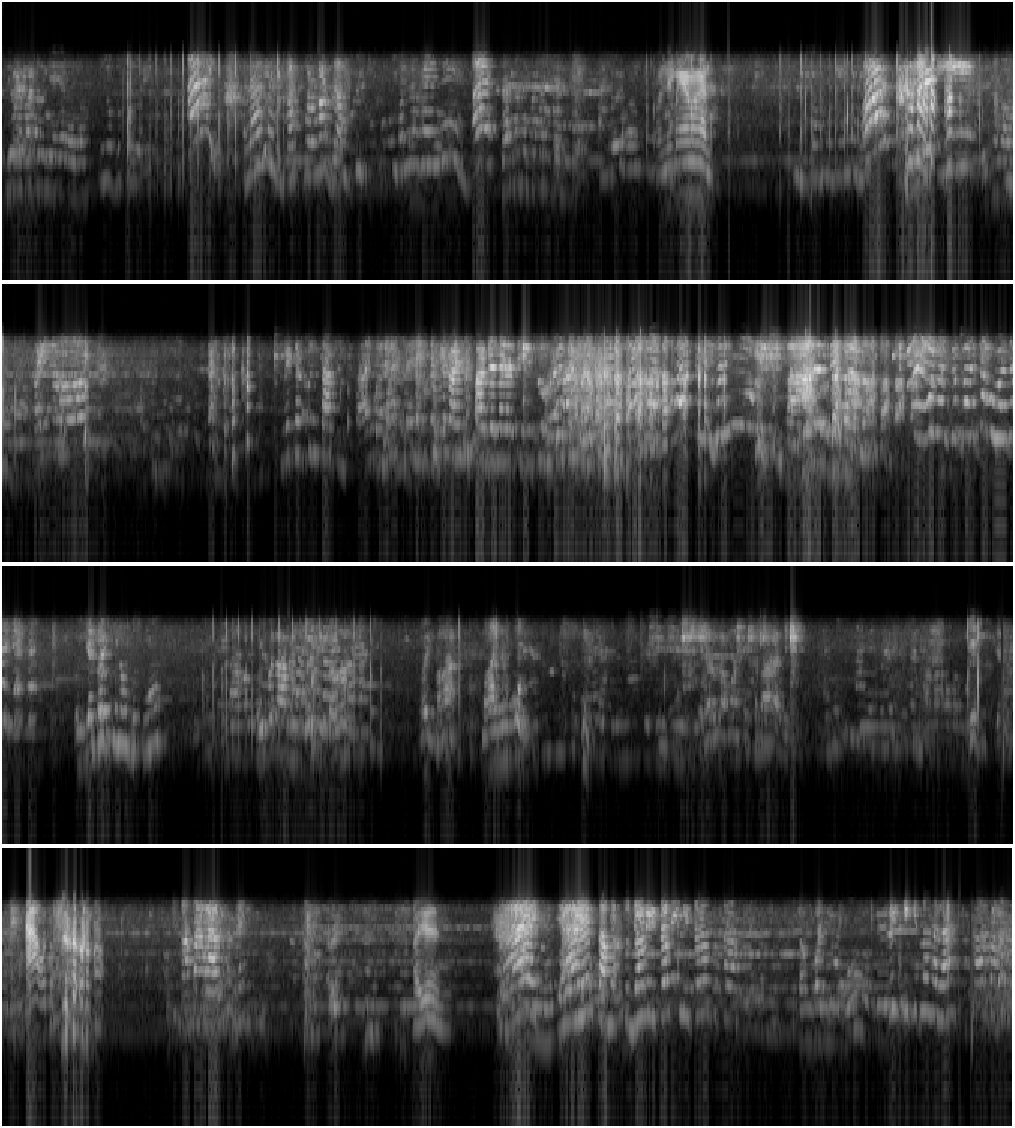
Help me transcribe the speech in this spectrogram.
Di ba pa ito niya yan? Wala na, fast forward ah. Ano yung mga mangan? Ah! Ay, no! May kasing toppings pa. Wala na. Hindi ba, yung pada na natin ito. Diyan ba yung sinubos mo? Uy, pa tapos ba yung iba? Uy, mga. Makain ko. Meron ako ang sa bahay. Out! Amarap. Ayan. Ay! Yan! Tama ko dito. Dito, dito lang sa Isang banyo ko. Uy, ikit na na lang. Ikit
